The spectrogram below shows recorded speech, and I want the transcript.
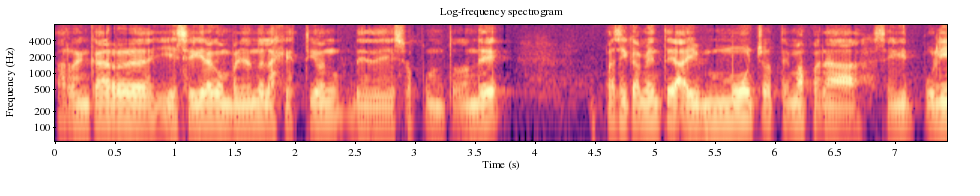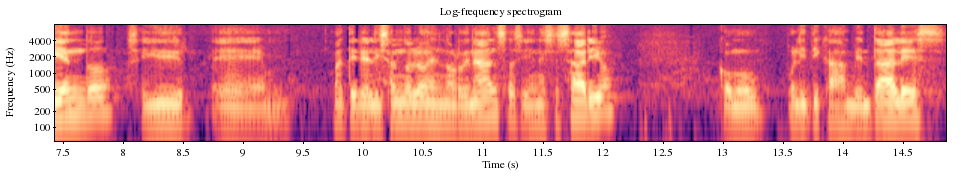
arrancar y seguir acompañando la gestión desde esos puntos, donde básicamente hay muchos temas para seguir puliendo, seguir eh, materializándolos en ordenanzas si es necesario, como políticas ambientales,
